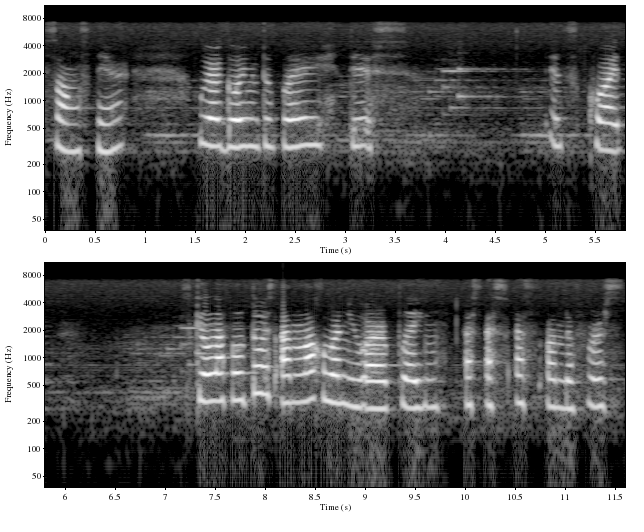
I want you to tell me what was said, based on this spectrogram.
songs there. We are going to play this. It's quite skill level 2 is unlocked when you are playing SSS on the first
